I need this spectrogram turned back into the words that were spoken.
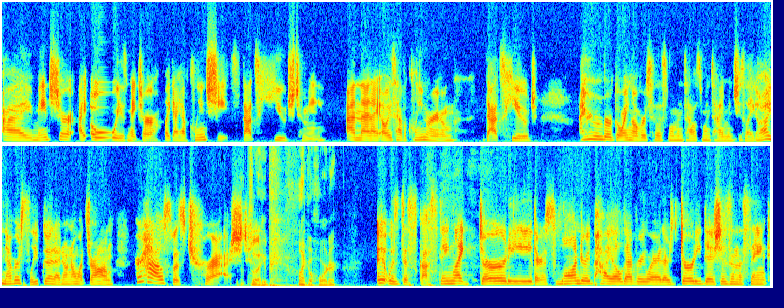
I made sure I always make sure like I have clean sheets. That's huge to me. And then I always have a clean room. That's huge. I remember going over to this woman's house one time and she's like, "Oh, I never sleep good. I don't know what's wrong." Her house was trashed. It's like like a hoarder. It was disgusting, like dirty. There's laundry piled everywhere. There's dirty dishes in the sink.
